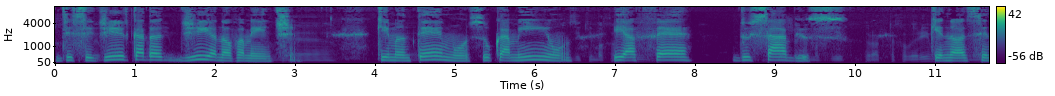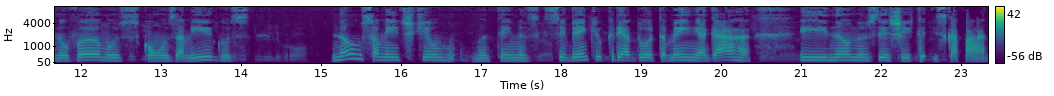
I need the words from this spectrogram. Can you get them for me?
decidir cada dia novamente que mantemos o caminho e a fé dos sábios, que nós renovamos com os amigos, não somente que eu mantenho, mas se bem que o Criador também agarra e não nos deixa escapar.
